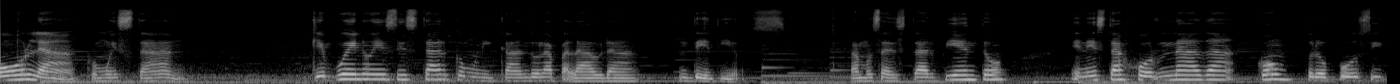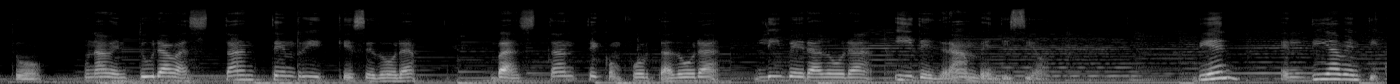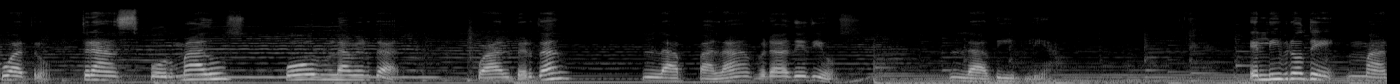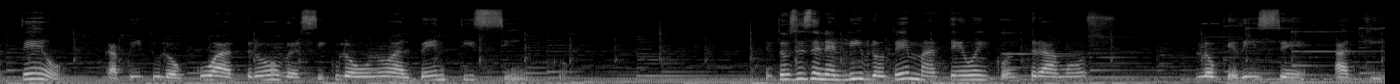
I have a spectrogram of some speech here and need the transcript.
Hola, ¿cómo están? Qué bueno es estar comunicando la palabra de Dios. Vamos a estar viendo en esta jornada con propósito una aventura bastante enriquecedora, bastante confortadora, liberadora y de gran bendición. Bien, el día 24 transformados por la verdad. ¿Cuál verdad? La palabra de Dios, la Biblia. El libro de Mateo, capítulo 4, versículo 1 al 25. Entonces en el libro de Mateo encontramos lo que dice aquí.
